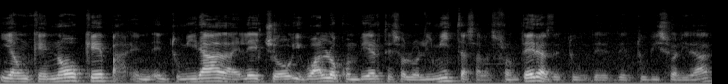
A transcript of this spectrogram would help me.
y aunque no quepa en, tu mirada el hecho, igual lo conviertes o lo limitas a las fronteras de tu, de, tu visualidad,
